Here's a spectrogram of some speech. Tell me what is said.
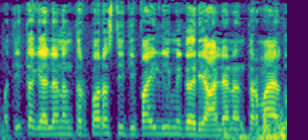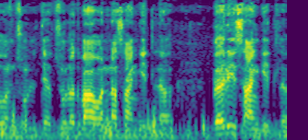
मग तिथं गेल्यानंतर परिस्थिती पाहिली. मी घरी आल्यानंतर माझ्या दोन चुलत्या चुलत भावांना सांगितलं घरी सांगितलं.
